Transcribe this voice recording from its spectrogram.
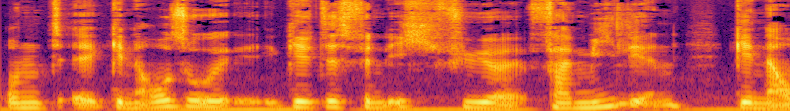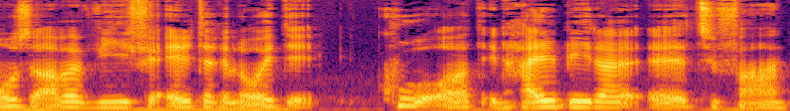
Und äh, genauso gilt es, finde ich, für Familien, genauso aber wie für ältere Leute. Kurort in Heilbäder äh, zu fahren,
